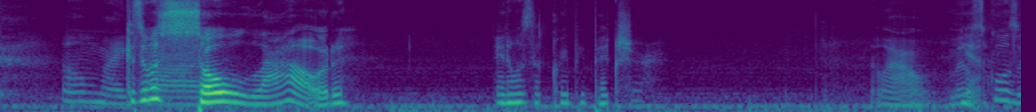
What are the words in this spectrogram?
Oh my. because it was so loud, and it was a creepy picture. Wow, middle Yeah. school is a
